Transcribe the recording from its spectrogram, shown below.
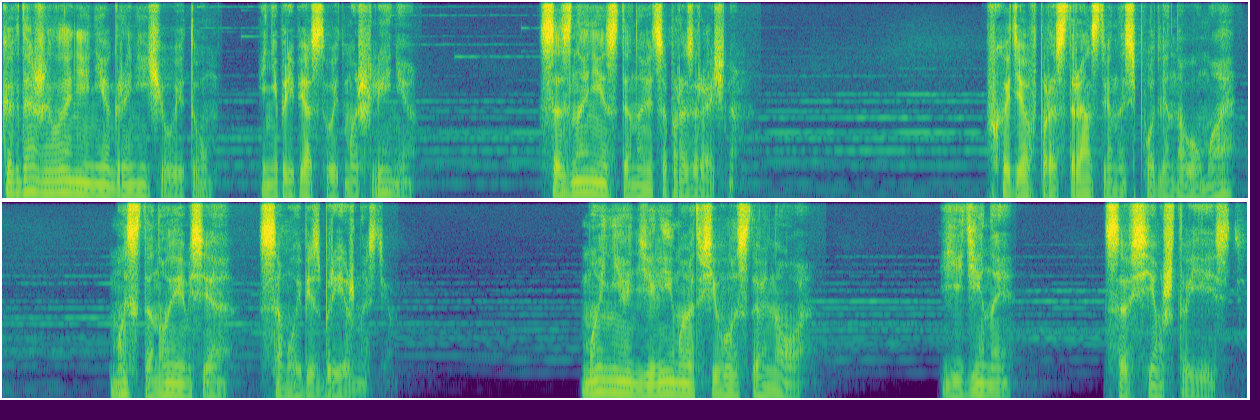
Когда желание не ограничивает ум и не препятствует мышлению, сознание становится прозрачным. Входя в пространственность подлинного ума, мы становимся самой безбрежностью. Мы неотделимы от всего остального, едины со всем, что есть.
